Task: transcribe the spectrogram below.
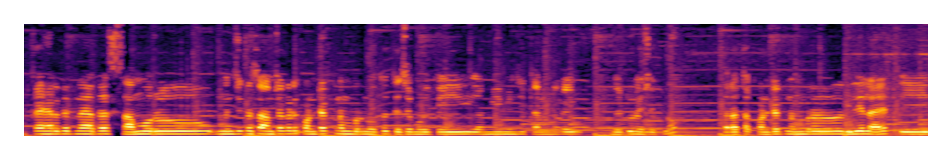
काही हरकत नाही. आता समोर अं, म्हणजे कसं आमच्याकडे कॉन्टॅक्ट नंबर नव्हतं त्याच्यामुळे काही आम्ही म्हणजे त्यांना काही भेटू नाही शकलो. तर आता कॉन्टॅक्ट नंबर दिलेला आहे ते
